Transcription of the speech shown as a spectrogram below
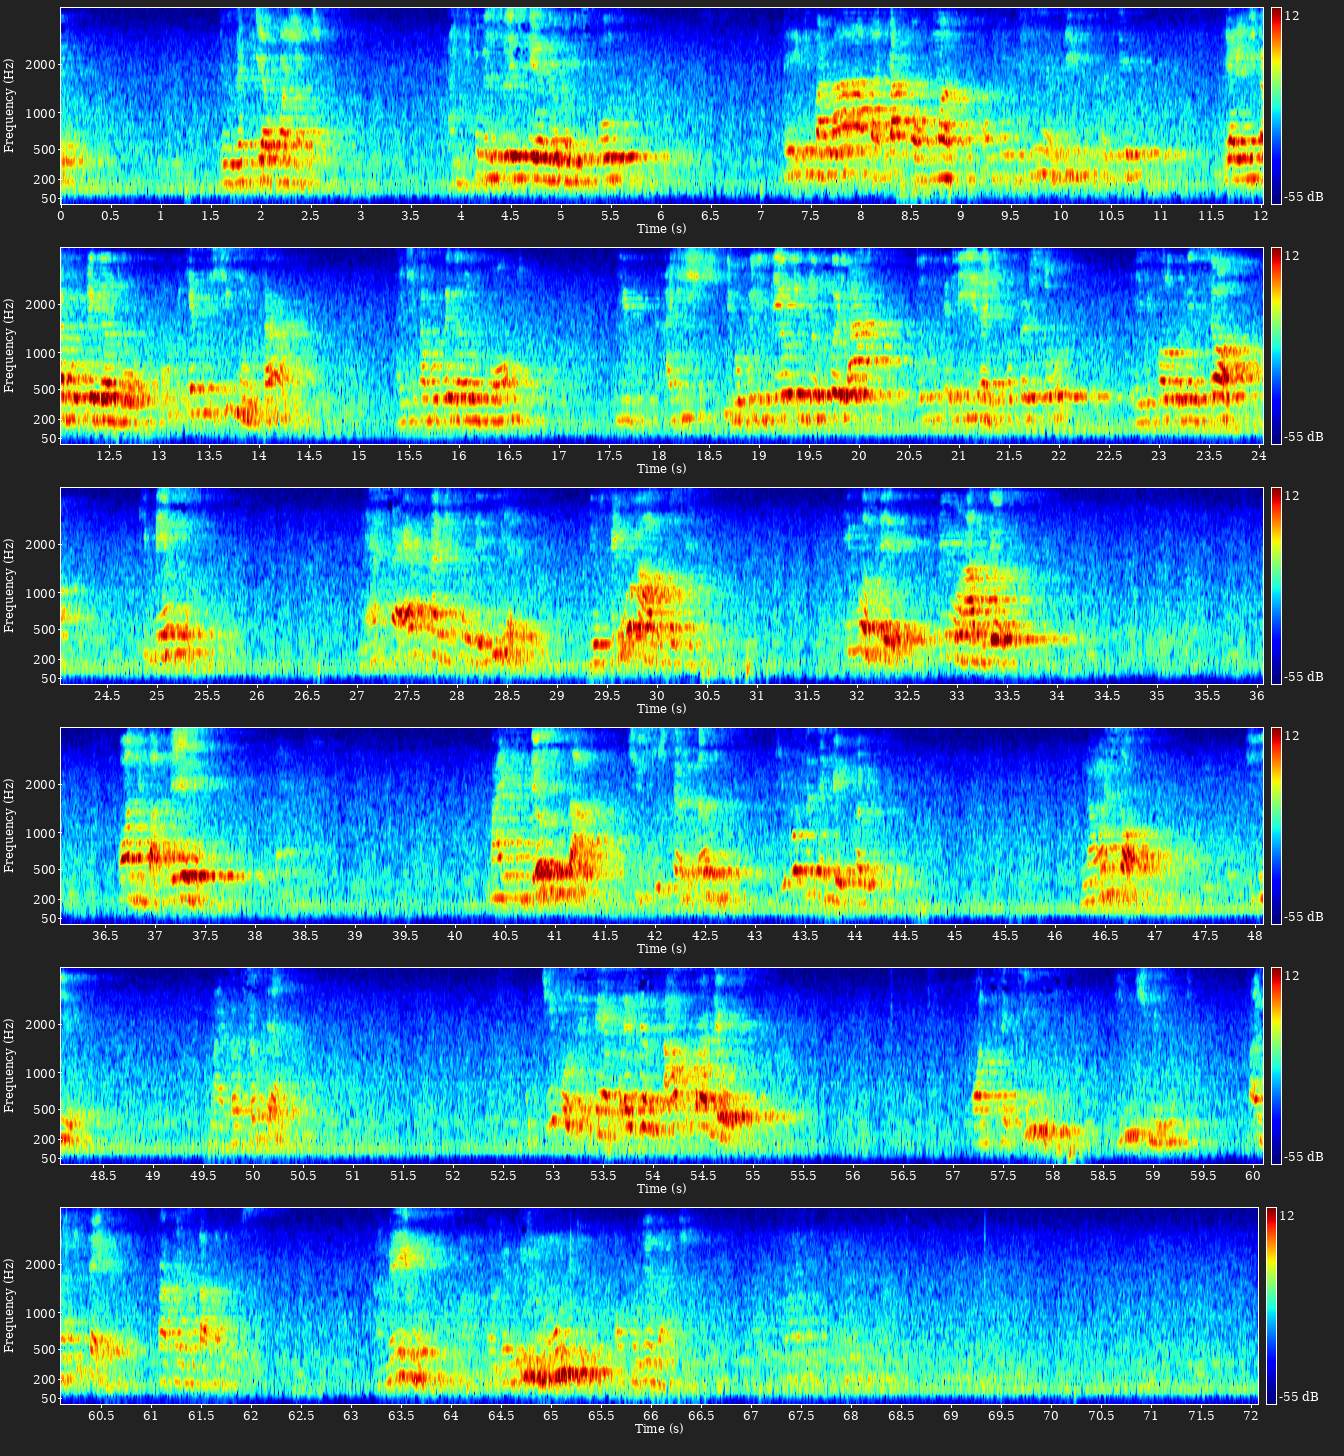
Deus é fiel com a gente. A gente começou esse ano, eu com a minha esposa, meio que vai lá, vai cá com algumas as isso, isso aqui. E aí a gente acabou pegando, é um pequeno testemunho, tá? A gente acabou pegando um ponto e a gente ligou para o Eliseu, o Eliseu foi lá, todo feliz, a gente conversou. Ele falou para mim assim, ó, que bênção. Nessa época de pandemia, Deus tem honrado você. E você tem honrado Deus? Pode bater, mas se Deus está te sustentando, o que você tem feito para Deus? Não é só dinheiro, mas é o seu tempo. O que você tem apresentado para Deus? Pode ser 15, 20 minutos, mas o que tem para apresentar para Deus? Amém, irmão? Eu agradeço muito a oportunidade.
